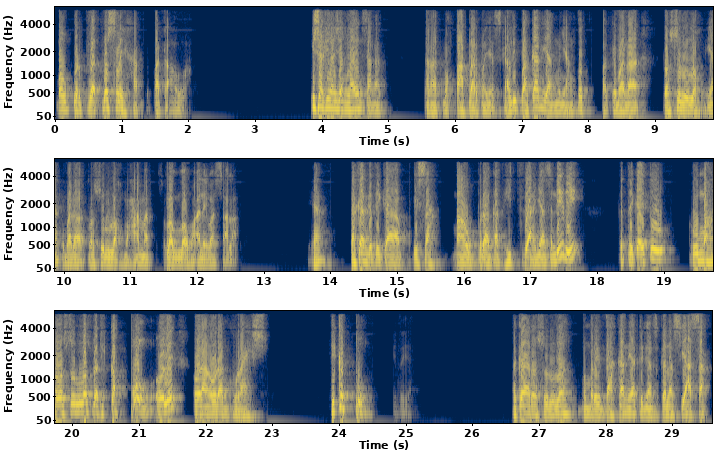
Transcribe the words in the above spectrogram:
mau berbuat muslihat kepada Allah. Kisah-kisah yang lain sangat sangat muktabar banyak sekali bahkan yang menyangkut bagaimana Rasulullah ya kepada Rasulullah Muhammad Shallallahu Alaihi Wasallam. Ya, bahkan ketika kisah mau berangkat hijrahnya sendiri, ketika itu rumah Rasulullah sudah dikepung oleh orang-orang Quraisy, dikepung, gitu ya. Maka Rasulullah memerintahkan ya dengan segala siasat,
